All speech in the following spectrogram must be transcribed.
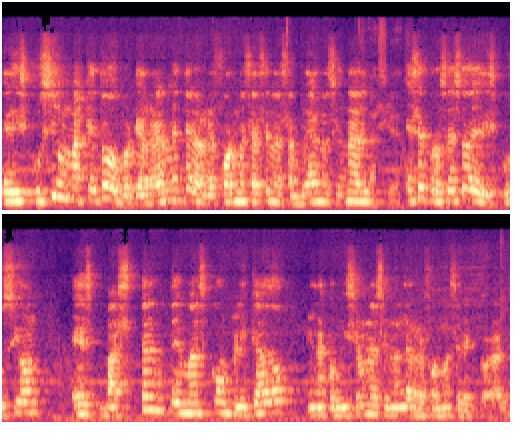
discusión más que todo, porque realmente la reforma se hace en la Asamblea Nacional, ese proceso de discusión es bastante más complicado en la Comisión Nacional de Reformas Electorales.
